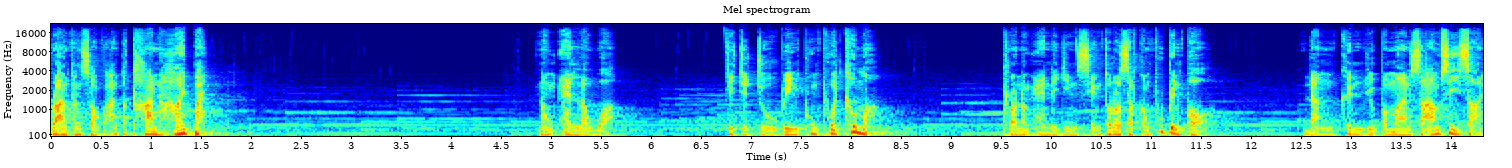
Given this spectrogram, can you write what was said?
ร่างทั้งสองก็อันตรธานหายไป น้องแอนละว่าที่จะจู่วิ่งพุ่งพวดเข้ามา เพราะน้องแอนได้ยินเสียงโทรศัพท์ของผู้เป็นพ่อ ดังขึ้นอยู่ประมาณสามสี่สาย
